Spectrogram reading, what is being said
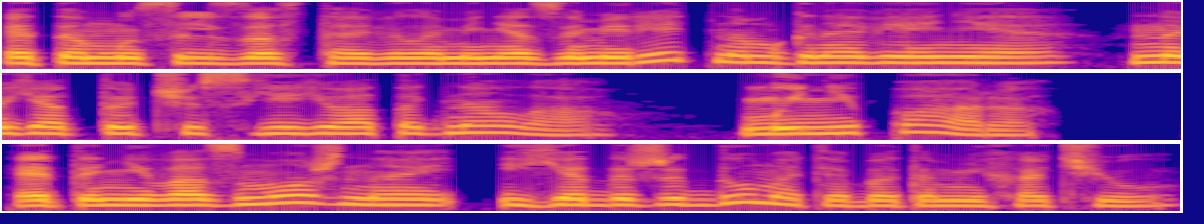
Эта мысль заставила меня замереть на мгновение, но я тотчас ее отогнала. Мы не пара. Это невозможно, и я даже думать об этом не хочу.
